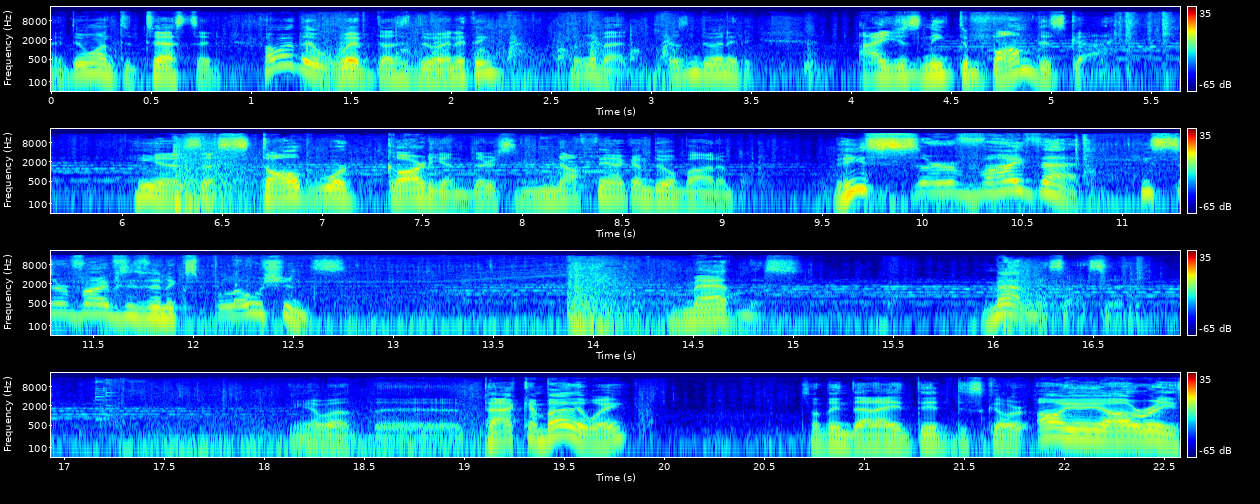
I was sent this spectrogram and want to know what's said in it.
I do want to test it. How about the whip? Does it do anything? Look at that. Doesn't do anything. I just need to bomb this guy. He is a stalwart guardian. There's nothing I can do about him. He survived that. He survives even explosions. Madness. Madness, I said. Think about the pack. And by the way, something that I did discover. Oh, yeah, yeah, I already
